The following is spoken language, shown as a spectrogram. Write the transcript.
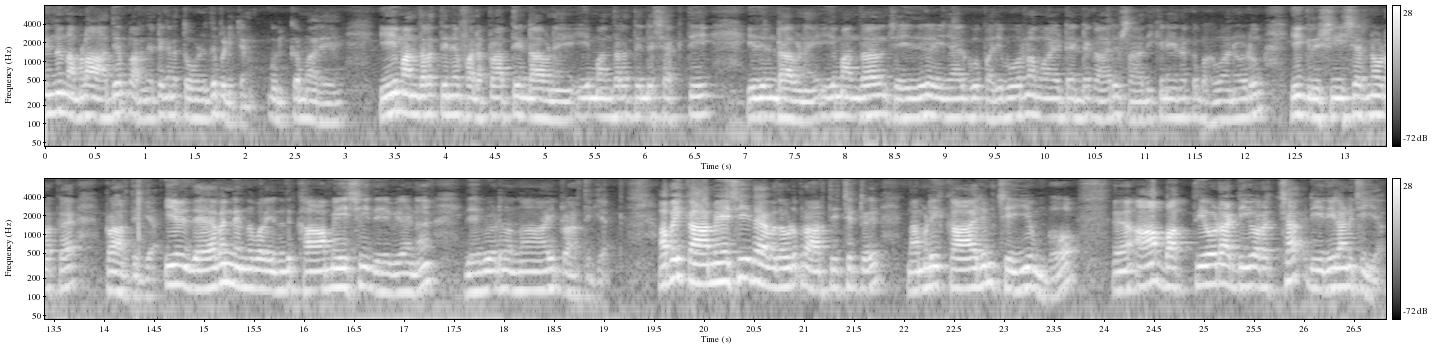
എന്ന് നമ്മൾ ആദ്യം പറഞ്ഞിട്ട് ഇങ്ങനെ തൊഴുത് പിടിക്കണം. ഗുരുക്കന്മാരെ ഈ മന്ത്രത്തിന് ഫലപ്രാപ്തി ഉണ്ടാവണേ ഈ മന്ത്രത്തിന്റെ ശക്തി ഇതിലുണ്ടാവണേ ഈ മന്ത്രം ചെയ്തു കഴിഞ്ഞാൽ പരിപൂർണമായിട്ട് എന്റെ കാര്യം സാധിക്കണേ എന്നൊക്കെ ഭഗവാനോടും ഈ ഋഷീശ്വരനോടൊക്കെ പ്രാർത്ഥിക്കുക. ഈ ദേവൻ എന്ന് പറയുന്നത് കാമേശി ദേവിയാണ്. ദേവിയോട് നന്നായി പ്രാർത്ഥിക്കുക. അപ്പൊ ഈ കാമേശി ദേവതയോട് പ്രാർത്ഥിച്ചിട്ട് നമ്മൾ ഈ കാര്യം ചെയ്യുമ്പോൾ ആ ഭക്തിയോട് അടിയുറച്ച രീതിയിലാണ് ചെയ്യുക.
